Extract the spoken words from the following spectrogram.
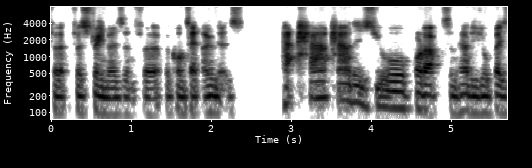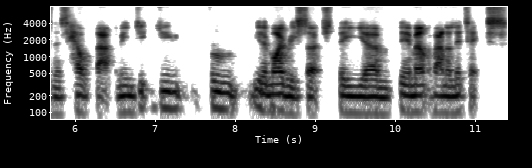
for, for streamers and for, for content owners. How, how does your products and how does your business help that? I mean, do, do you, from you know my research, the um, the amount of analytics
